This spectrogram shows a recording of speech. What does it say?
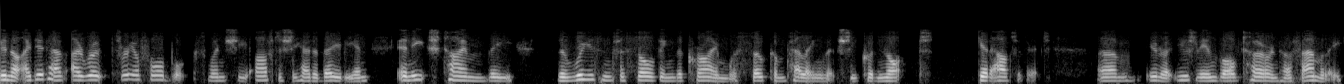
You know, I did have I wrote three or four books when she after she had a baby and and each time the the reason for solving the crime was so compelling that she could not get out of it. Um, you know, it usually involved her and her family.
